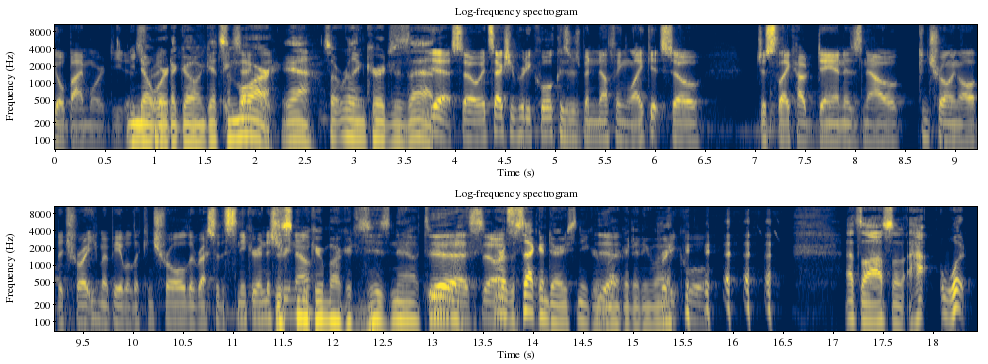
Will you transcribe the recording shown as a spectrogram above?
go buy more Adidas. You know right? where to go and get some Exactly. more. Yeah. So it really encourages that. Yeah, so it's actually pretty cool because there's been nothing like it. So just like how Dan is now controlling all of Detroit, he might be able to control the rest of the sneaker The industry now. sneaker market is his now too. Yeah, so or the secondary sneaker Yeah, market anyway. Pretty cool. That's awesome. How, what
